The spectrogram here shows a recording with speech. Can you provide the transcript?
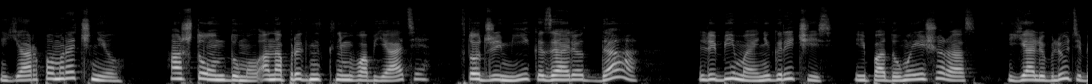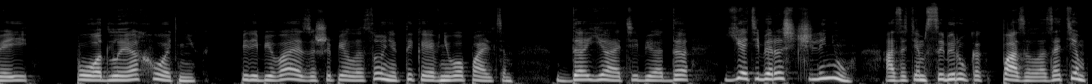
Яр помрачнел. А что он думал, она прыгнет к нему в объятия? в тот же миг и заорет «Да!» «Любимая, не горячись и подумай еще раз. Я люблю тебя и...» «Подлый охотник!» Перебивая, зашипела Соня, тыкая в него пальцем. «Да я тебя, да я тебя расчленю, а затем соберу как пазл, а затем...»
